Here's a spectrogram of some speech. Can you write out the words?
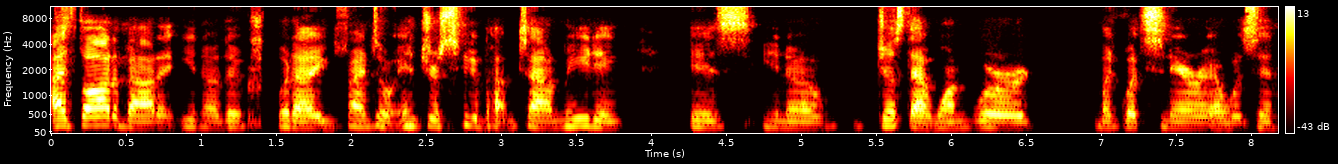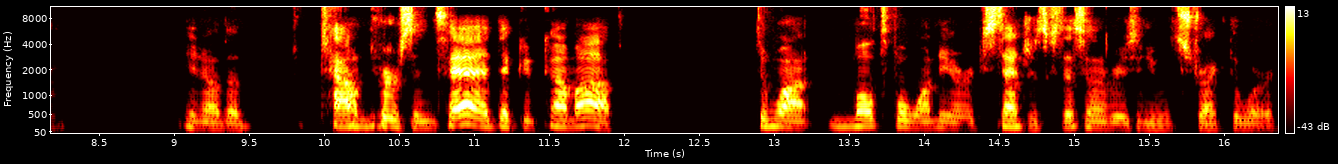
I thought about it, you know, the, what I find so interesting about town meeting is, you know, just that one word, like what scenario was in, you know, the town person's head that could come up to want multiple one-year extensions, because that's the only reason you would strike the word.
